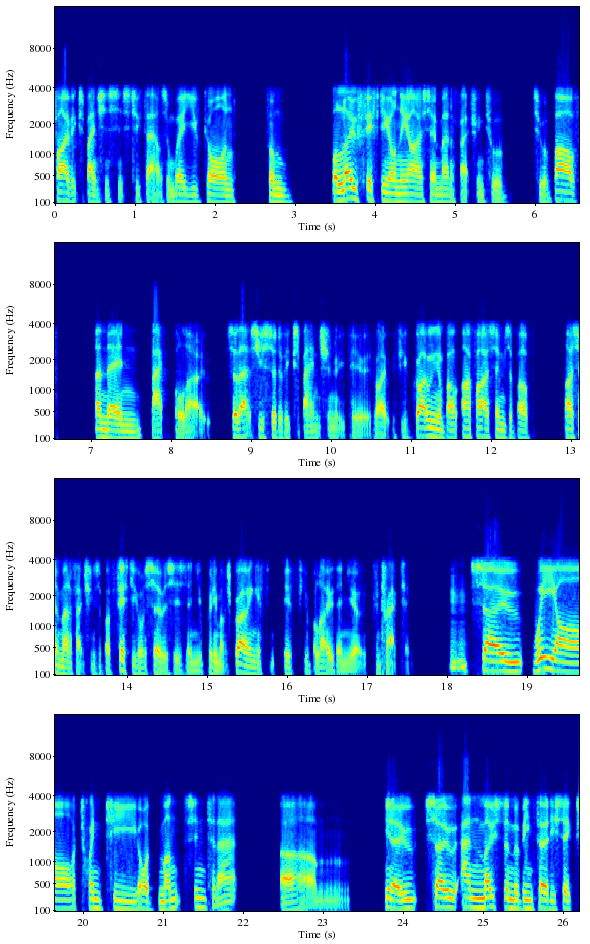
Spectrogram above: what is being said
five expansions since 2000 where you've gone from below 50 on the ISM manufacturing to, to above, and then back below. So that's your sort of expansionary period, right? If you're growing above, if ISM's above, ISM manufacturing is above 50 or services, then you're pretty much growing. If, if you're below, then you're contracting. Mm-hmm. So we are 20 odd months into that. Um, you know, so, and most of them have been 36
